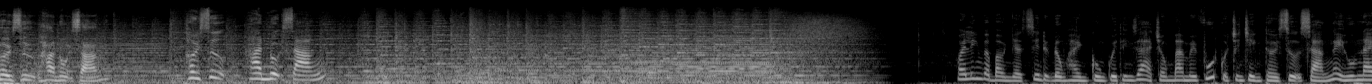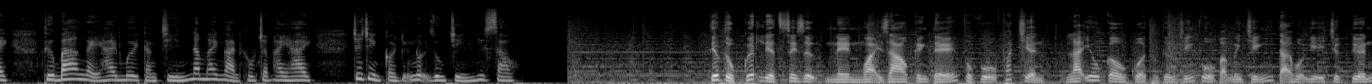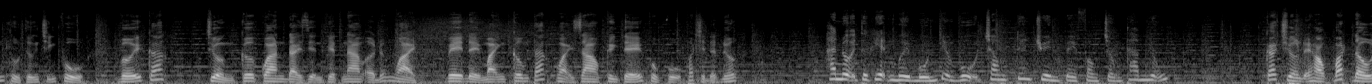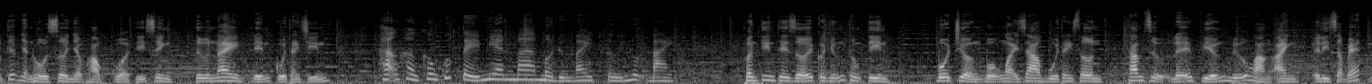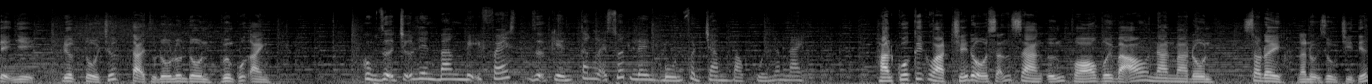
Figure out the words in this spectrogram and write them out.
Thời sự Hà Nội sáng. Thời sự Hà Nội sáng. Hoài Linh và Bảo Nhật xin được đồng hành cùng quý thính giả trong 30 phút của chương trình Thời sự sáng ngày hôm nay, thứ ba ngày 20 tháng 9 năm 2022. Chương trình có những nội dung chính như sau. Tiếp tục quyết liệt xây dựng nền ngoại giao kinh tế phục vụ phát triển là yêu cầu của Thủ tướng Chính phủ Phạm Minh Chính tại hội nghị trực tuyến Thủ tướng Chính phủ với các trưởng cơ quan đại diện Việt Nam ở nước ngoài về đẩy mạnh công tác ngoại giao kinh tế phục vụ phát triển đất nước. Hà Nội thực hiện 14 nhiệm vụ trong tuyên truyền về phòng chống tham nhũng. Các trường đại học bắt đầu tiếp nhận hồ sơ nhập học của thí sinh từ nay đến cuối tháng 9. Hãng hàng không quốc tế Myanmar mở đường bay tới nội bài. Phần tin thế giới có những thông tin Bộ trưởng Bộ Ngoại giao Bùi Thanh Sơn tham dự lễ viếng nữ hoàng Anh Elizabeth đệ nhị được tổ chức tại thủ đô London, Vương quốc Anh. Cục Dự trữ Liên bang Mỹ Fed dự kiến tăng lãi suất lên 4% vào cuối năm nay. Hàn Quốc kích hoạt chế độ sẵn sàng ứng phó với bão Nanmadon. Sau đây là nội dung chi tiết.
